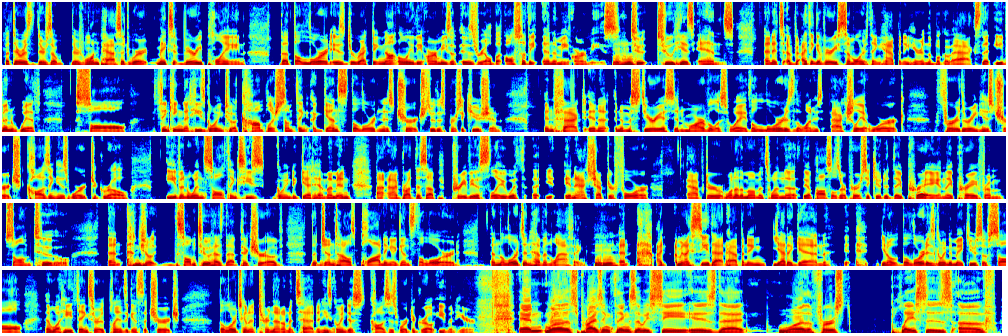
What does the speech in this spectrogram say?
But there was there's a there's one passage where it makes it very plain that the Lord is directing not only the armies of Israel, but also the enemy armies mm-hmm. to to his ends. And it's a, I think a very similar thing happening here in the book of Acts that even with Saul thinking that he's going to accomplish something against the Lord and his church through this persecution. In fact, in a, in a mysterious and marvelous way, the Lord is the one who's actually at work, furthering his church, causing his word to grow, even when Saul thinks he's going to get him. I mean, I, brought this up previously with uh, in Acts chapter 4 after one of the moments when the, the apostles are persecuted, they pray and they pray from Psalm 2. And, and, you know, the Psalm 2 has that picture of the Gentiles plotting against the Lord and the Lord's in heaven laughing. Mm-hmm. And I, I mean, I see that happening yet again. It, you know, the Lord is going to make use of Saul and what he thinks are plans against the church the Lord's going to turn that on its head and he's going to cause his word to grow even here. And one of the surprising things that we see is that one of the first places of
